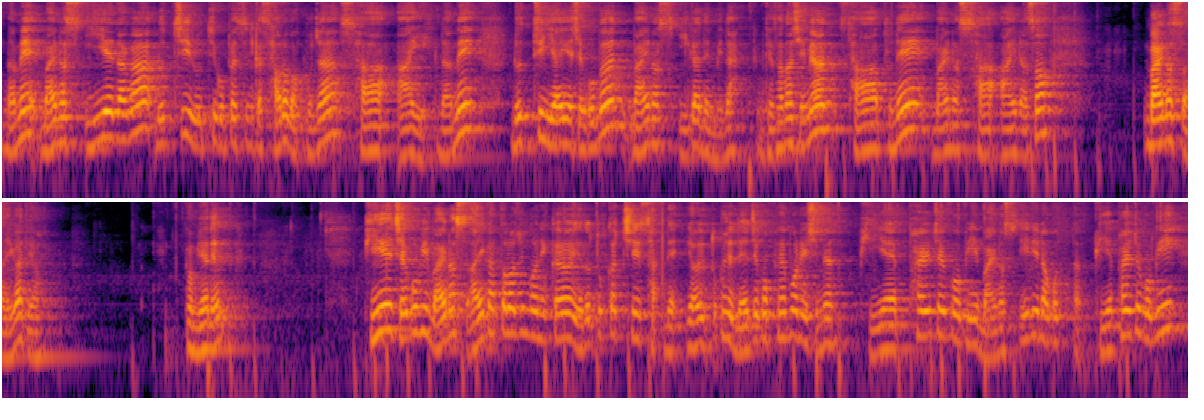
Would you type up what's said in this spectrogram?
그 다음에 마이너스 2에다가 루트 2 루트 2 곱했으니까 4로 바꾸자 4i 그 다음에 루트 2i의 제곱은 마이너스 2가 됩니다 그럼 계산하시면 4분의 마이너스 4i라서 마이너스 i가 돼요 그럼 얘는 b의 제곱이 마이너스 i가 떨어진 거니까요. 얘도 똑같이 사, 네, 여기 똑같이 4제곱 해버리시면 b의 8제곱이 마이너스 1이라고 아, b의 8제곱이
